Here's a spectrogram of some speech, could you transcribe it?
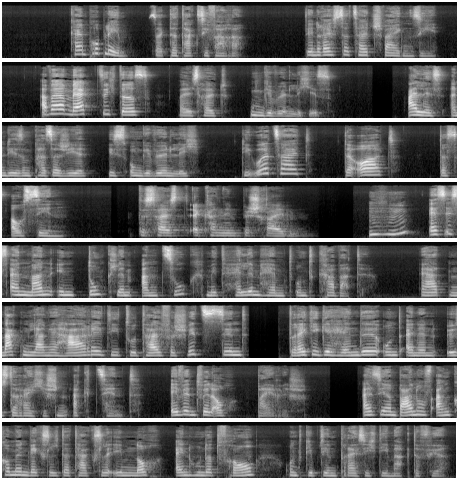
Kein Problem, sagt der Taxifahrer. Den Rest der Zeit schweigen sie. Aber er merkt sich das, weil es halt ungewöhnlich ist. Alles an diesem Passagier ist ungewöhnlich. Die Uhrzeit, der Ort, das Aussehen. Das heißt, er kann ihn beschreiben. Mhm. Es ist ein Mann in dunklem Anzug mit hellem Hemd und Krawatte. Er hat nackenlange Haare, die total verschwitzt sind, dreckige Hände und einen österreichischen Akzent. Eventuell auch bayerisch. Als sie am Bahnhof ankommen, wechselt der Taxler ihm noch 100 Franc und gibt ihm 30 D-Mark dafür.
